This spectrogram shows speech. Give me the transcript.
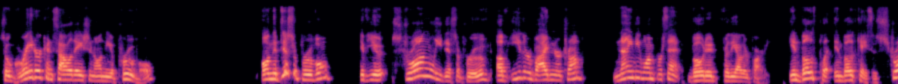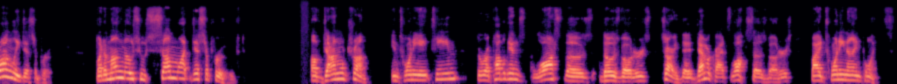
So greater consolidation on the approval. On the disapproval, if you strongly disapproved of either Biden or Trump, 91% voted for the other party in both in both cases, strongly disapproved. But among those who somewhat disapproved of Donald Trump in 2018, the Republicans lost those those voters. Sorry, the Democrats lost those voters by 29 points.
